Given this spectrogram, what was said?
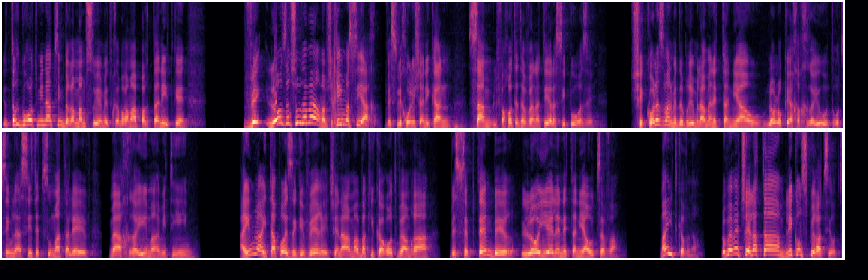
יותר גרועות מנאצים ברמה מסוימת, ברמה הפרטנית, כן? ולא עוזר שום דבר, ממשיכים עם השיח. וסלחו לי שאני כאן שם לפחות את הבנתי על הסיפור הזה. שכל הזמן מדברים למה נתניהו לא לוקח אחריות, רוצים להסיט את תשומת הלב מהאחראים האמיתיים. האם לא הייתה פה איזה גברת שנעמה בכיכרות ואמרה, בספטמבר לא יהיה לנתניהו צבא? מה היא התכוונה? לא באמת, שאלת טעם, בלי קונספירציות.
